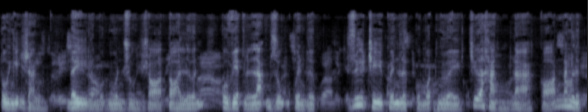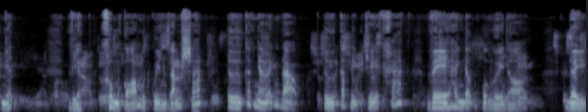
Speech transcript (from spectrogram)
Tôi nghĩ rằng đây là một nguồn rủi ro to lớn của việc lạm dụng quyền lực. Duy trì quyền lực của một người chưa hẳn là có năng lực nhất việc không có một quyền giám sát từ các nhà lãnh đạo, từ các định chế khác về hành động của người đó. Đây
